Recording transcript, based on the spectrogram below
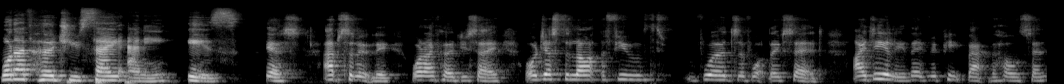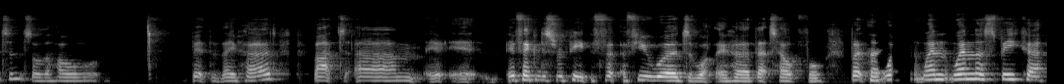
what I've heard you say, Annie, is. Yes, absolutely. What I've heard you say, or just a, lot, a few th- words of what they've said. Ideally, they'd repeat back the whole sentence or the whole bit that they've heard. But um, it, if they can just repeat a few words of what they heard, that's helpful. But when, when when the speaker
